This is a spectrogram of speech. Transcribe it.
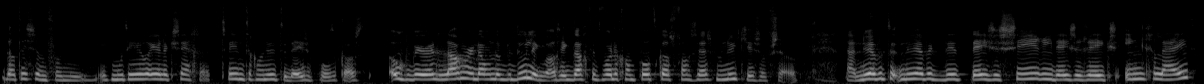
Dat is hem voor nu. Ik moet heel eerlijk zeggen, 20 minuten deze podcast. Ook weer langer dan de bedoeling was. Ik dacht, dit wordt gewoon een podcast van 6 minuutjes of zo. Nou, nu heb ik, nu heb ik dit, deze serie, deze reeks ingeleid.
